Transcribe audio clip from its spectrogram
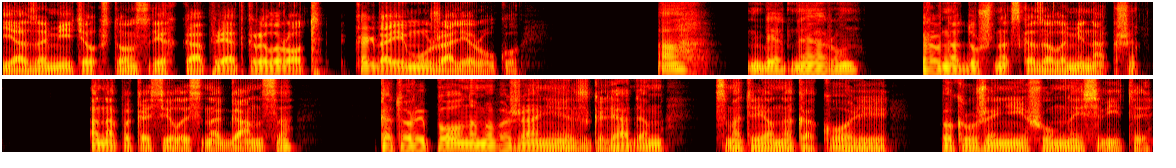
Я заметил, что он слегка приоткрыл рот, когда ему жали руку. «Ах, бедный Арун!» — равнодушно сказала Минакши. Она покосилась на Ганса, который полным обожания взглядом смотрел на Коколи в окружении шумной свиты.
